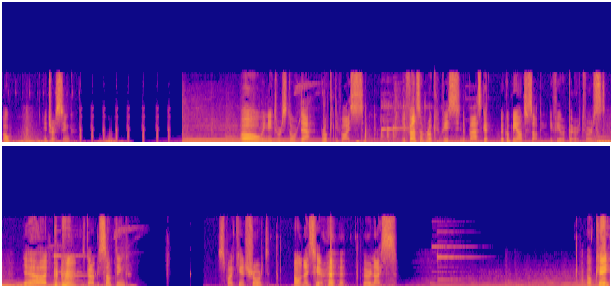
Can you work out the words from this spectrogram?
Oh, Interesting. Oh, we need to restore that. Broken device. You found some broken pieces in the basket. We could be onto something if you repair it first. Yeah, it's gotta be something. Spiky and short. Oh, nice hair. Very nice. Okay,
